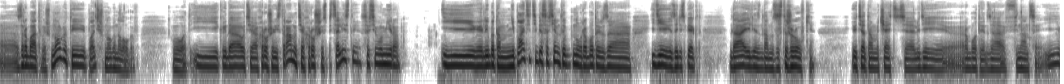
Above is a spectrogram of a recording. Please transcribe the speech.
э, зарабатываешь много, ты платишь много налогов. Вот. И когда у тебя хороший ресторан, у тебя хорошие специалисты со всего мира, и либо там не платят тебе совсем, ты ну, работаешь за идею, за респект, да, или там за стажировки, и у тебя там часть э, людей э, работает за финансы. И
